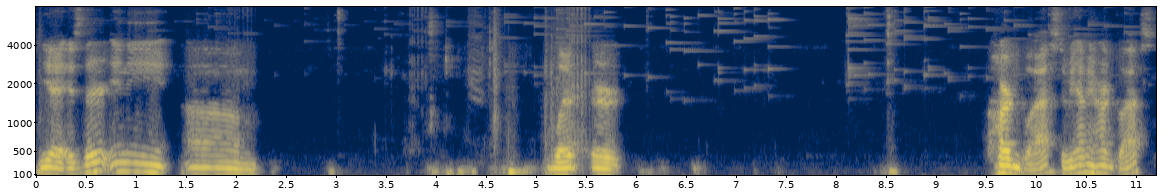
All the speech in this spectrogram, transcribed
Yeah, is there any um lead or hardened glass? Do we have any hardened glass?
